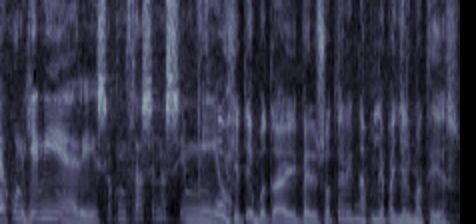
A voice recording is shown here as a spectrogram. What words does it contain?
έχουν γίνει ιερείς έχουν φτάσει σε ένα σημείο. Όχι τίποτα. Οι περισσότεροι είναι απλοί επαγγελματίες.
